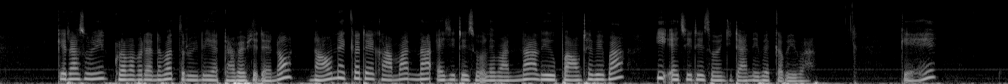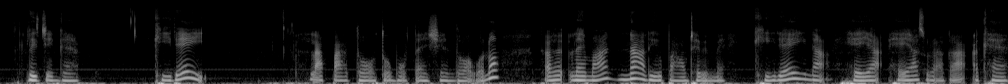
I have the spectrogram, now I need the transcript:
။ကဲဒါဆိုရင် grammar pattern နံပါတ်3လေးကဒါပဲဖြစ်တယ်နော်။ noun နဲ့ကပ်တဲ့အခါမှာ na adjective ဆိုအလဲမှာ na လေးကိုပေါအောင်ထည့်ပေးပါ။ e adjective ဆိုရင်ဒီတိုင်းလေးပဲကပ်ပေးပါ။ကဲလေ့ကျင့်ခန်း key date လှပတော့သုံးဖို့တန်ရှင်းတော့ပေါ့နော်။ဒါဆိုလည်းမှာ na လေးကိုပေါအောင်ထည့်ပေးမယ်။ခီတဲ့နဟေယဟေယဆိုတာကအခန်း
